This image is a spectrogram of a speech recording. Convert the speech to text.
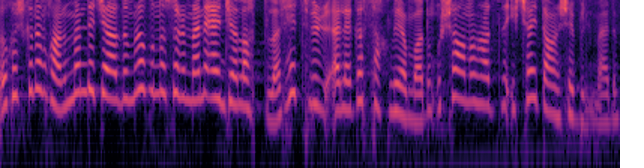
Xoşqədəm xanım, mən də gəldim bura. Bundan sonra məni əncəl atdılar. Heç bir əlaqə saxlayamadım. Uşaqla hardasa 2 ay danışa bilmədim.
